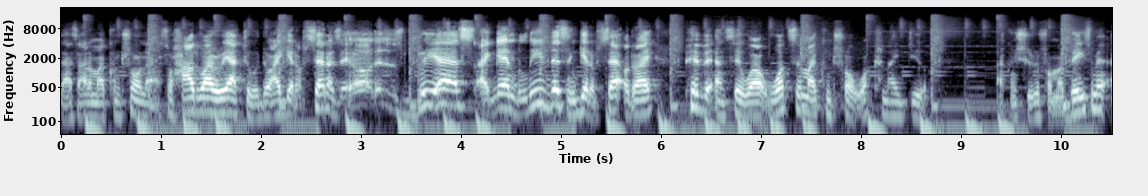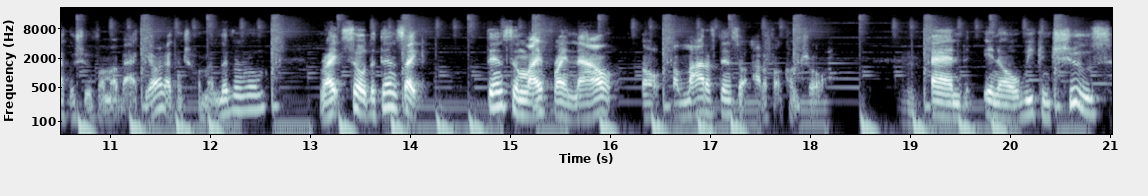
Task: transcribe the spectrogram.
that's out of my control now. So how do I react to it? Do I get upset and say, "Oh, this is BS. I can't believe this," and get upset, or do I pivot and say, "Well, what's in my control? What can I do? I can shoot it from my basement. I can shoot it from my backyard. I can shoot it from my living room, right?" So the things like things in life right now, oh, a lot of things are out of our control, mm-hmm. and you know we can choose.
